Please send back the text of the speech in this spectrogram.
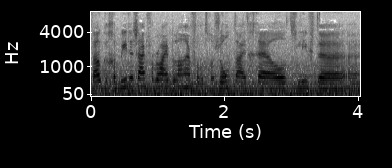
welke gebieden zijn voor mij belangrijk. Bijvoorbeeld gezondheid, geld, liefde. En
